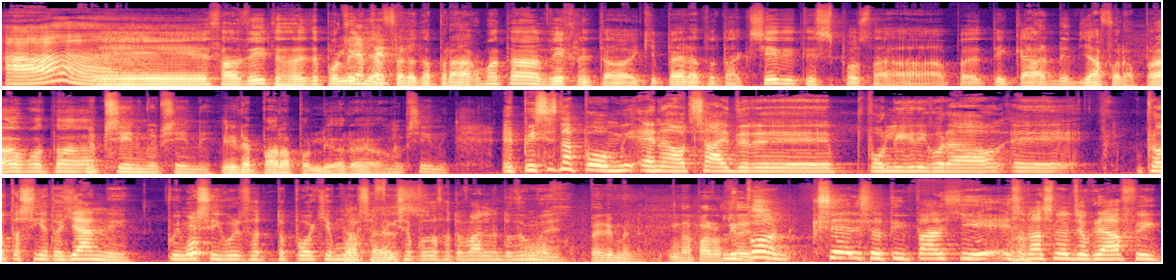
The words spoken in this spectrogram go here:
Α, Ε, θα δείτε, θα δείτε πολύ Κυρία ενδιαφέροντα πράγματα. Δείχνει το, εκεί πέρα το ταξίδι της, πώς θα, τι κάνει, διάφορα με πράγματα. ψήνει, με ψήνει. Είναι πάρα πολύ ωραίο. Με ψήνει. Επίσης να πω μη- ένα outsider ε, πολύ γρήγορα ε, πρόταση για το Γιάννη. Που είμαι Ω. σίγουρη θα το πω και μόλις πες. αφήσει από εδώ θα το βάλει να το δούμε. Οχ, περίμενε. Να πάρω θέση. Λοιπόν, ξέρεις ότι υπάρχει στο National Geographic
